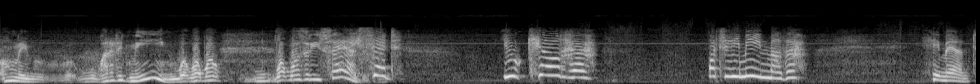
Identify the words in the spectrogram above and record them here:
Only, what did it mean? What, what, what, what was it he said? He said, You killed her. What did he mean, Mother? He meant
